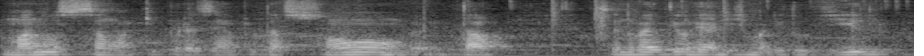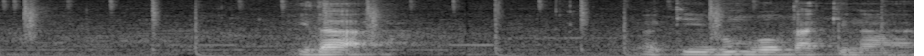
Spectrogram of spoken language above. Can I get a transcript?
uma noção aqui, por exemplo, da sombra e tal. Você não vai ter o realismo ali do vidro e da aqui vamos voltar aqui na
